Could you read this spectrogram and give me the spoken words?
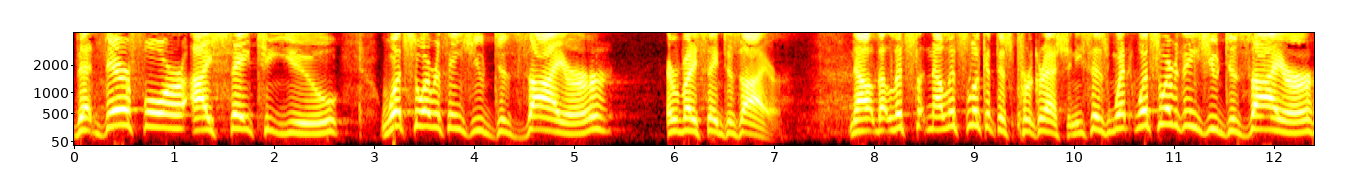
that, therefore, I say to you, whatsoever things you desire, everybody say desire. Now, let's, now let's look at this progression. He says, whatsoever things you desire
